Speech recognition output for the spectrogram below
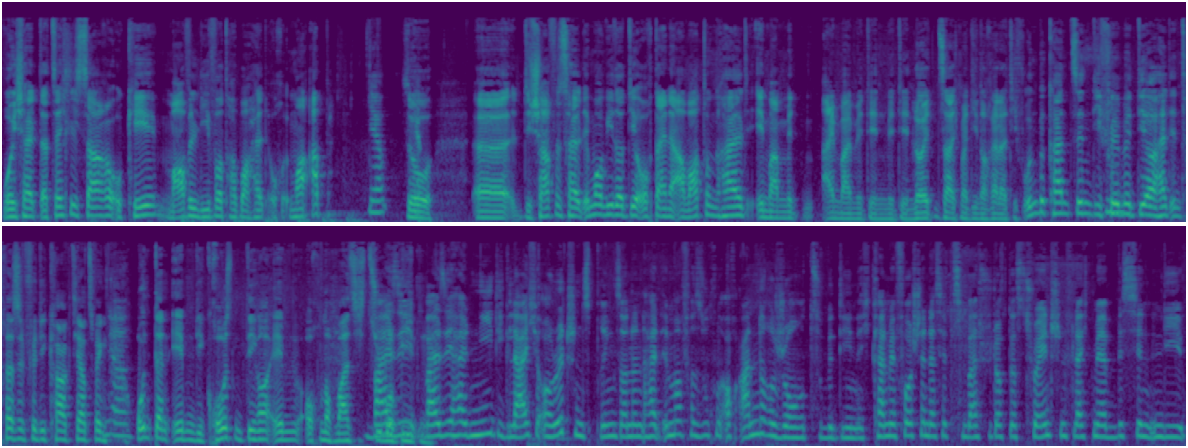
wo ich halt tatsächlich sage, okay, Marvel liefert aber halt auch immer ab. Ja. So, äh, die schaffen es halt immer wieder, dir auch deine Erwartungen halt, immer mit, einmal mit den, mit den Leuten, sag ich mal, die noch relativ unbekannt sind, die Filme dir halt Interesse für die Charaktere zu wecken Ja. und dann eben die großen Dinger eben auch nochmal sich zu weil sie, überbieten. weil sie halt nie die gleiche Origins bringen, sondern halt immer versuchen, auch andere Genres zu bedienen. Ich kann mir vorstellen, dass jetzt zum Beispiel Dr. Strange vielleicht mehr ein bisschen in die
